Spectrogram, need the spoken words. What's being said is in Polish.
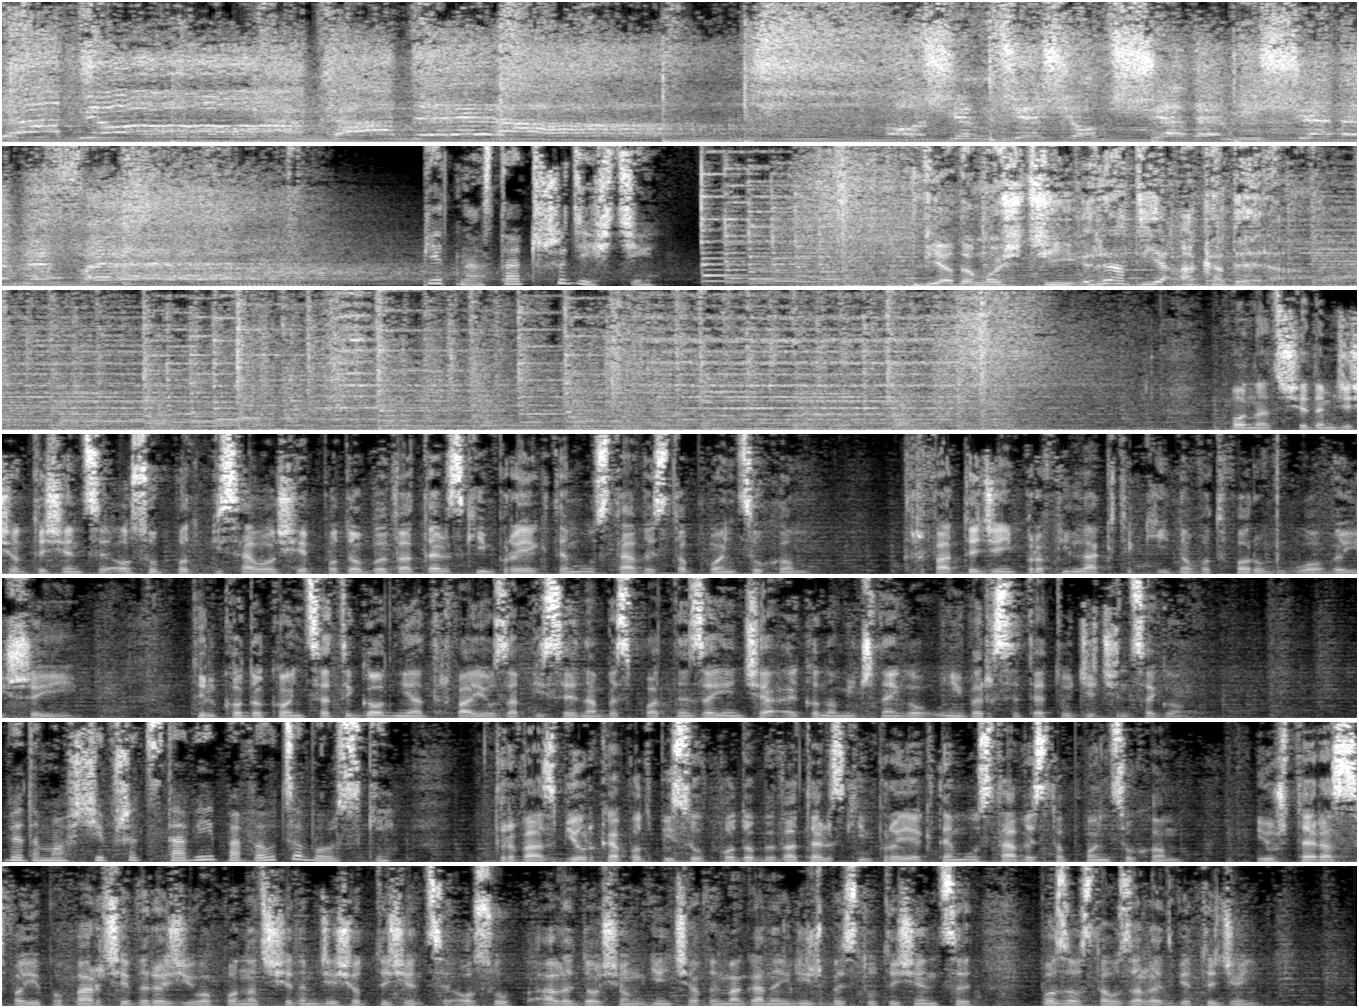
Radio Akadera 87 i 7 FM 15.30. Wiadomości Radia Akadera. Ponad 70 tysięcy osób podpisało się pod obywatelskim projektem ustawy Stop Łańcuchom. Trwa tydzień profilaktyki nowotworów głowy i szyi. Tylko do końca tygodnia trwają zapisy na bezpłatne zajęcia Ekonomicznego Uniwersytetu Dziecięcego. Wiadomości przedstawi Paweł Cebulski. Trwa zbiórka podpisów pod obywatelskim projektem ustawy Stop Łańcuchom. Już teraz swoje poparcie wyraziło ponad 70 tysięcy osób, ale do osiągnięcia wymaganej liczby 100 tysięcy pozostał zaledwie tydzień.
